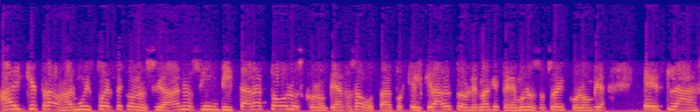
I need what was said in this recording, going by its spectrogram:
hay que trabajar muy fuerte con los ciudadanos, invitar a todos los colombianos a votar, porque el grave problema que tenemos nosotros en Colombia es la,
